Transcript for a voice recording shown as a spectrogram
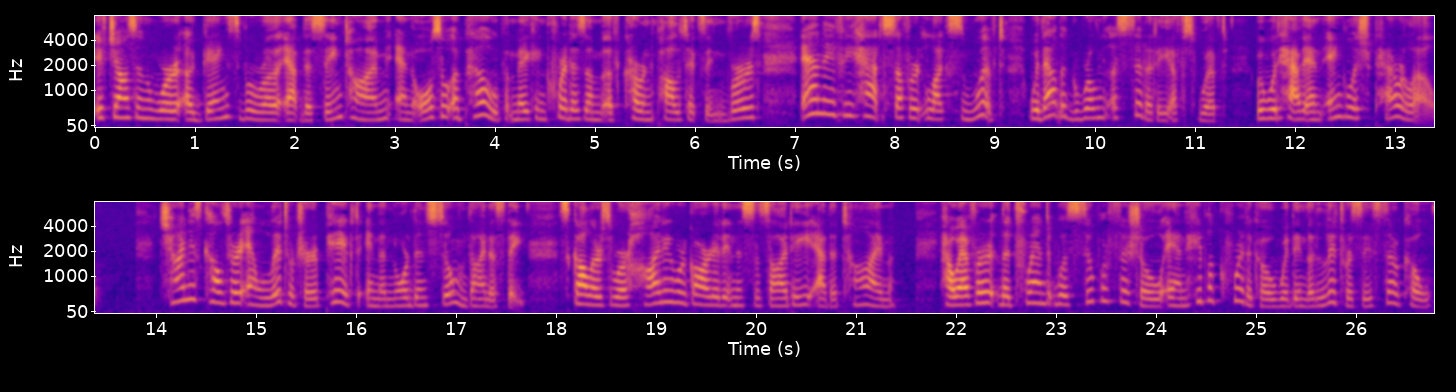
If Johnson were a Gainsborough at the same time and also a Pope making criticism of current politics in verse, and if he had suffered like Swift without the growing acidity of Swift, we would have an English parallel. Chinese culture and literature peaked in the Northern Song dynasty. Scholars were highly regarded in society at the time. However, the trend was superficial and hypocritical within the literacy circle.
